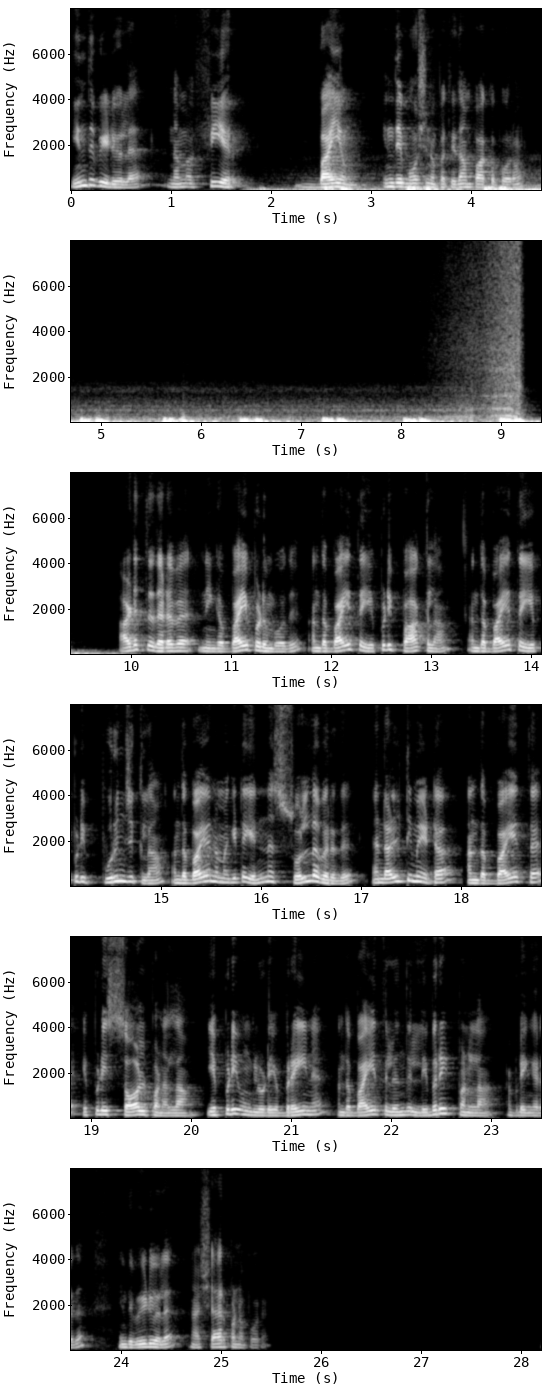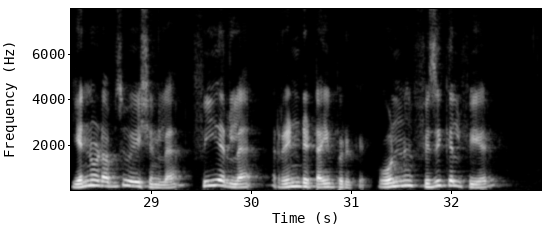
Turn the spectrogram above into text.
இந்த வீடியோவில் நம்ம ஃபியர் பயம் இந்த எமோஷனை பற்றி தான் பார்க்க போகிறோம் அடுத்த தடவை நீங்கள் பயப்படும்போது அந்த பயத்தை எப்படி பார்க்கலாம் அந்த பயத்தை எப்படி புரிஞ்சுக்கலாம் அந்த பயம் நம்மக்கிட்ட என்ன சொல்ல வருது அண்ட் அல்டிமேட்டாக அந்த பயத்தை எப்படி சால்வ் பண்ணலாம் எப்படி உங்களுடைய பிரெயினை அந்த பயத்திலேருந்து லிபரேட் பண்ணலாம் அப்படிங்கிறத இந்த வீடியோவில் நான் ஷேர் பண்ண போகிறேன் என்னோட அப்சர்வேஷனில் ஃபியரில் ரெண்டு டைப் இருக்குது ஒன்று ஃபிசிக்கல் ஃபியர்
